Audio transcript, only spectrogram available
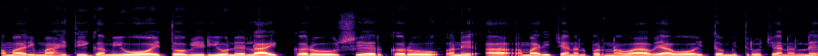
અમારી માહિતી ગમી હોય તો વિડીયોને લાઈક કરો, શેર કરો અને આ અમારી ચેનલ પર નવા આવ્યા હોય તો મિત્રો ચેનલને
